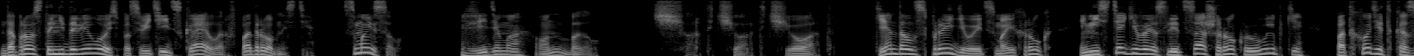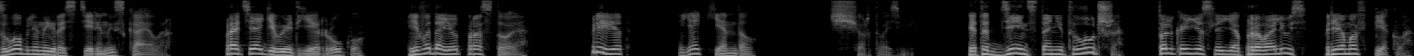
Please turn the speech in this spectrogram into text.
Да просто не довелось посвятить Скайлор в подробности. Смысл? Видимо, он был. Черт, черт, черт. Кендалл спрыгивает с моих рук и, не стягивая с лица широкой улыбки, подходит к озлобленной растерянной Скайлор. Протягивает ей руку и выдает простое. «Привет, я Кендалл». Черт возьми. Этот день станет лучше, только если я провалюсь прямо в пекло.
